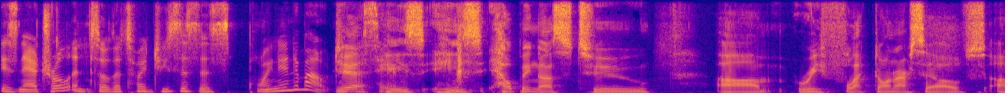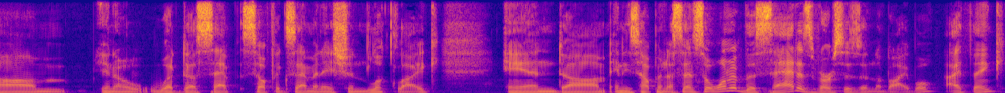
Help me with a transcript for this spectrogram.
is natural, and so that's why Jesus is pointing them out. yes, he's he's helping us to um, reflect on ourselves. Um, you know, what does self examination look like? And um, and he's helping us. And so one of the saddest verses in the Bible, I think,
